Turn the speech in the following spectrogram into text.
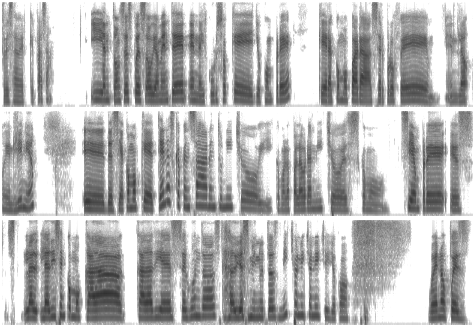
pues a ver qué pasa. Y entonces, pues obviamente en el curso que yo compré, que era como para ser profe en, en línea, eh, decía como que tienes que pensar en tu nicho y como la palabra nicho es como siempre es, la, dicen como cada, cada 10 segundos, cada 10 minutos, nicho, nicho, nicho. Y yo como, bueno, pues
